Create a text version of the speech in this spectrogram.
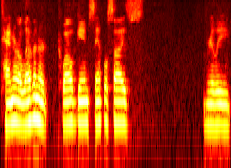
ten or eleven or twelve game sample size really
